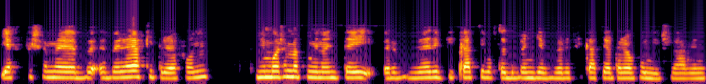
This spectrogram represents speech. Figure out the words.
jak wpiszemy by- byle jaki telefon, nie możemy pominąć tej weryfikacji, bo wtedy będzie weryfikacja telefoniczna, więc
